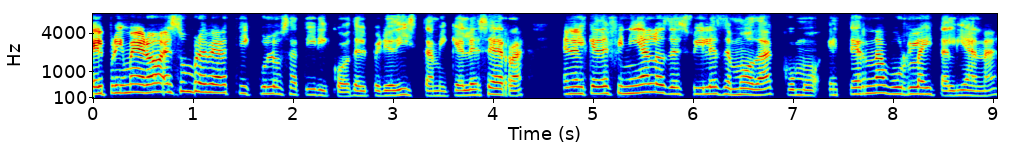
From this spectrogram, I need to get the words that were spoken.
El primero es un breve artículo satírico del periodista Michele Serra, en el que definía los desfiles de moda como eterna burla italiana,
